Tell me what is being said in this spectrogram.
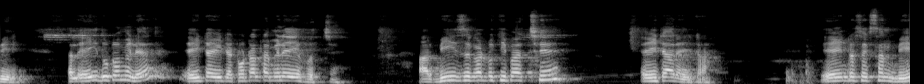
B তাহলে এই দুটো মিলে, এইটা এইটা টোটালটা মিলে এ হচ্ছে। আর বি ইজ ইকাল টু কি পাচ্ছে? এইটা আর এইটা। A intersection B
